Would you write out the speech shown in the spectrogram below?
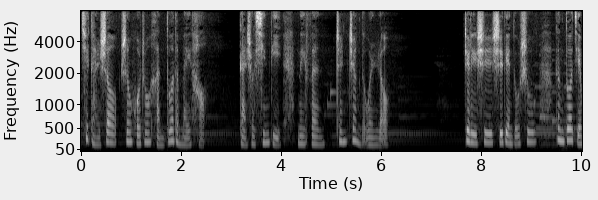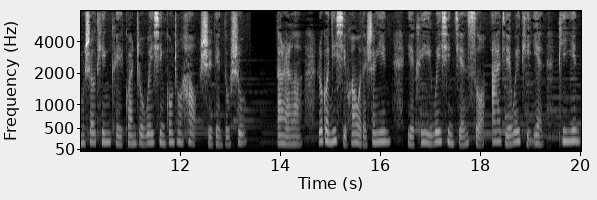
去感受生活中很多的美好，感受心底那份真正的温柔。这里是十点读书，更多节目收听可以关注微信公众号“十点读书”。当然了，如果你喜欢我的声音，也可以微信检索“阿杰微体验”拼音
